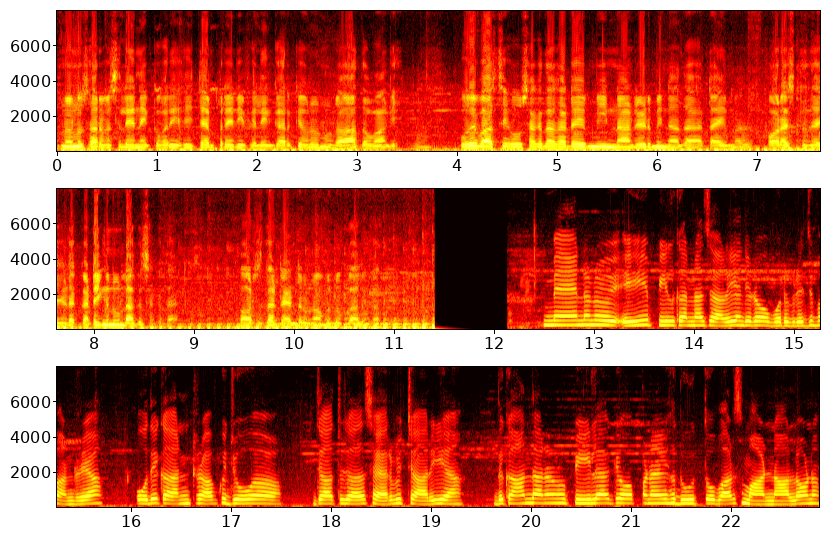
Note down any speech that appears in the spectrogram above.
ਉਹਨਾਂ ਨੂੰ ਸਰਵਿਸ ਲੇਨ ਇੱਕ ਵਾਰੀ ਅਸੀਂ ਟੈਂਪਰੇਰੀ ਫਿਲਿੰਗ ਕਰਕੇ ਉਹਨਾਂ ਨੂੰ ਰਾਹ ਦੇਵਾਂਗੇ। ਉਹਦੇ ਵਾਸਤੇ ਹੋ ਸਕਦਾ ਸਾਡੇ ਮਹੀਨਾ, ਡੇਢ ਮਹੀਨਾ ਦਾ ਟਾਈਮ ਫੋਰੈਸਟ ਦਾ ਜਿਹੜਾ ਕਟਿੰਗ ਨੂੰ ਲੱਗ ਸਕਦਾ ਹੈ। ਫੋਰੈਸਟ ਦਾ ਟੈਂਡਰ ਉਹਨਾਂ ਵੱਲੋਂ ਕਾਲ ਕਰ ਲਿਆ। ਮੈਂ ਇਹਨਾਂ ਨੂੰ ਇਹ ਅਪੀਲ ਕਰਨਾ ਚਾਹ ਰਹੀ ਹਾਂ, ਜਿਹੜਾ ਓਵਰਬ੍ਰਿਜ ਬਣ ਰਿਹਾ, ਉਹਦੇ ਕਾਰਨ ਟ੍ਰੈਫਿਕ ਜੋ ਆ, ਜ਼ਿਆਦਾ ਤੋਂ ਜ਼ਿਆਦਾ ਸ਼ਹਿਰ ਵਿੱਚ ਆ ਰਹੀ ਆ ਦੁਕਾਨਦਾਰਾਂ ਨੂੰ ਅਪੀਲ ਹੈ ਕਿ ਉਹ ਆਪਣਾ ਹਦੂਦ ਤੋਂ ਬਾਹਰ ਸਮਾਨ ਨਾ ਲਾਉਣ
